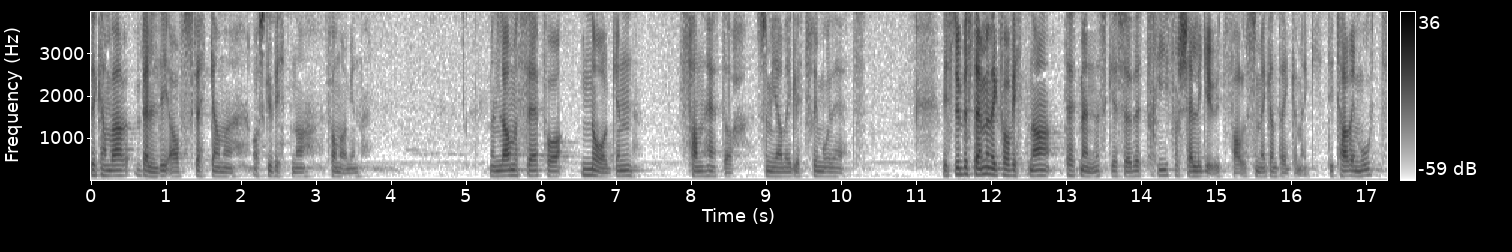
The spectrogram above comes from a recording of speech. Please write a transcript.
Det kan være veldig avskrekkende å skulle vitne for noen. Men la meg se på noen sannheter som gir deg litt frimodighet. Hvis du bestemmer deg for å vitne til et menneske, så er det tre forskjellige utfall som jeg kan tenke meg. De tar imot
